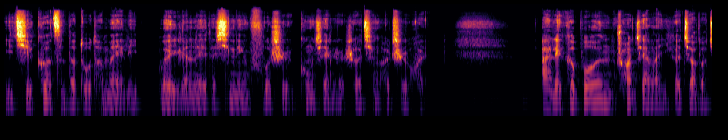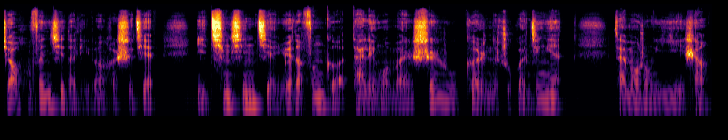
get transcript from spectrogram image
以其各自的独特魅力，为人类的心灵福祉贡献着热情和智慧。埃里克·波恩创建了一个叫做交互分析的理论和实践，以清新简约的风格带领我们深入个人的主观经验。在某种意义上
